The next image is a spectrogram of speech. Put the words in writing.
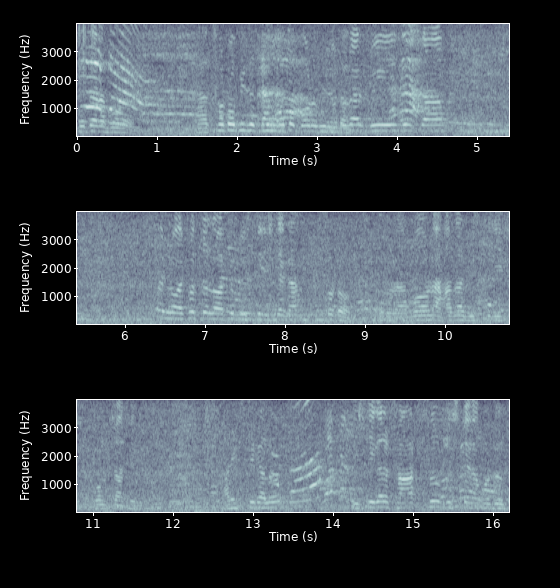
ছোটার বড় ছোট বীজের দাম কত বড় বীজের দাম? বীজের দাম নয়শো তো নয়শো বিশ তিরিশ টাকা। ছোট। ছোটরা বড়রা হাজার বিশ তিরিশ পঞ্চাশ আর স্টিক আলু বৃষ্টি গেলে সাতশো বিশ টাকা পর্যন্ত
